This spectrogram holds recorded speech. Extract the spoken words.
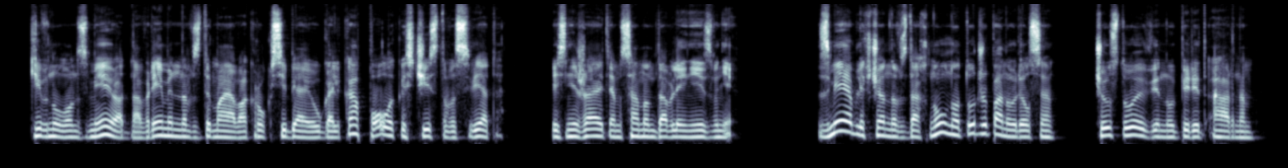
— кивнул он змею, одновременно вздымая вокруг себя и уголька полок из чистого света и снижая тем самым давление извне. Змей облегченно вздохнул, но тут же понурился, чувствуя вину перед Арном —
